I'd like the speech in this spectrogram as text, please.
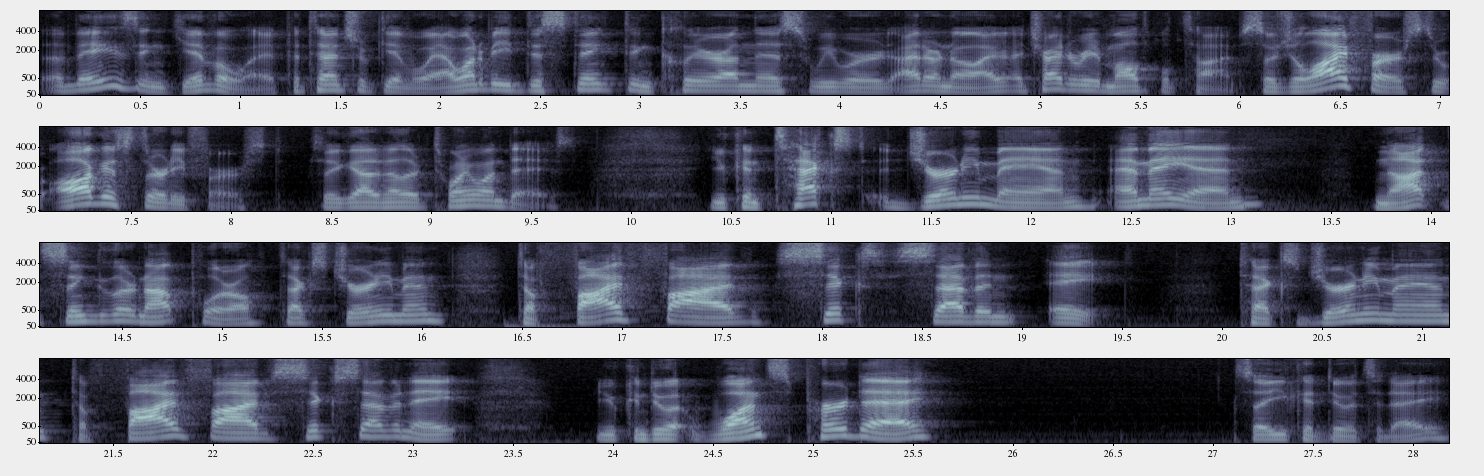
amazing giveaway, potential giveaway. I want to be distinct and clear on this. We were, I don't know, I, I tried to read it multiple times. So July 1st through August 31st, so you got another 21 days. You can text Journeyman, M A N, not singular, not plural. Text Journeyman to 55678. Text Journeyman to 55678. You can do it once per day. So you could do it today.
